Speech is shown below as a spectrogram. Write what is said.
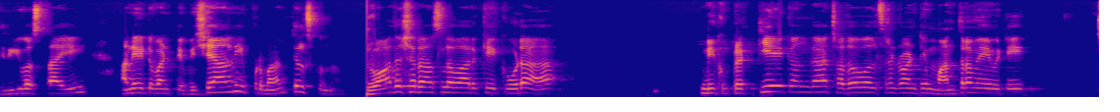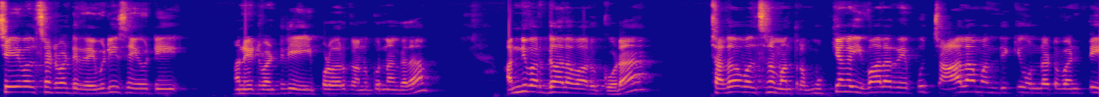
తిరిగి వస్తాయి అనేటువంటి విషయాల్ని ఇప్పుడు మనం తెలుసుకుందాం. ద్వాదశ రాశుల వారికి కూడా మీకు ప్రత్యేకంగా చదవవలసినటువంటి మంత్రం ఏమిటి? చేయవలసినటువంటి రెమెడీస్ ఏమిటి? అనేటువంటిది ఇప్పటివరకు అనుకున్నాం కదా. అన్ని వర్గాల వారు కూడా చదవవలసిన మంత్రం. ముఖ్యంగా ఇవాళ రేపు చాలా మందికి ఉన్నటువంటి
